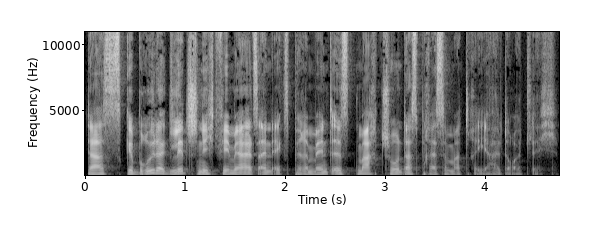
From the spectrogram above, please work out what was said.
Dass Gebrüder Glitch nicht viel mehr als ein Experiment ist, macht schon das Pressematerial deutlich.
